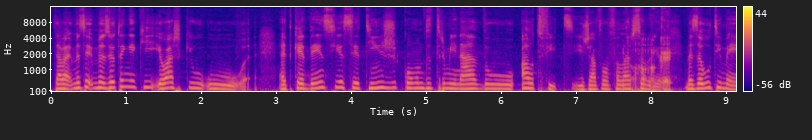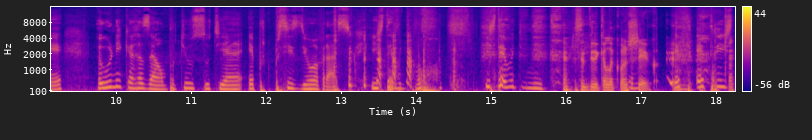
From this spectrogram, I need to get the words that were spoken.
Está bem, mas, eu- mas eu tenho aqui, eu acho que o, o- a decadência se atinge com um determinado outfit e já vou falar Oh, sobre ok. ele. Mas a última é a única razão porque uso sutiã é porque preciso de um abraço. Isto é muito bom. Isto é muito bonito. Sentir aquele aconchego. É, é triste,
